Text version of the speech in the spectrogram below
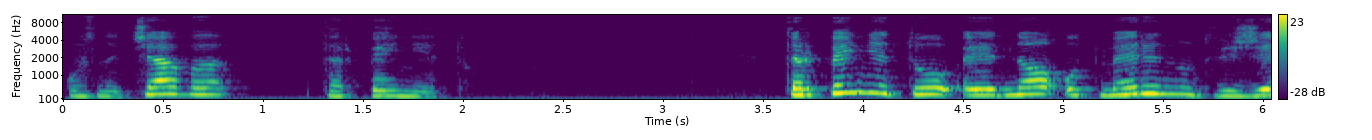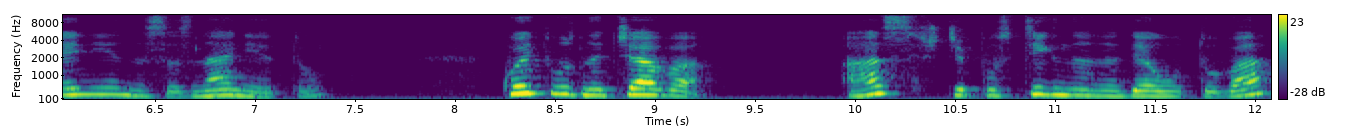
означава търпението. Търпението е едно отмерено движение на съзнанието, което означава аз ще постигна на дело това,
